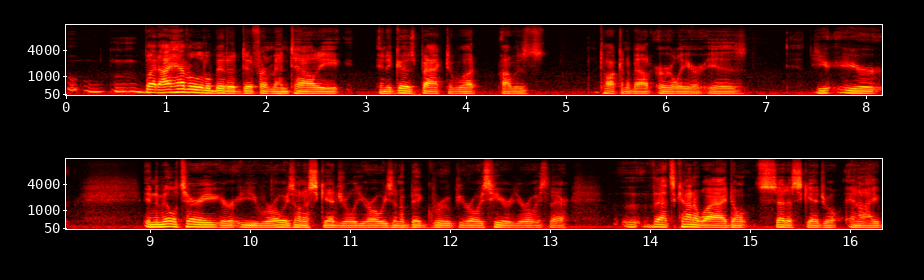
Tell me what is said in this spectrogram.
But I have a little bit of different mentality, and it goes back to what I was talking about earlier. Is you, you're in the military, you're, you were always on a schedule. You're always in a big group. You're always here. You're always there. That's kind of why I don't set a schedule, and I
